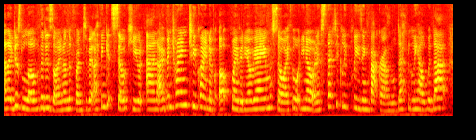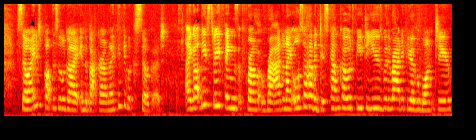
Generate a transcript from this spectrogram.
And I just love the design on the front of it. I think it's so cute. And I've been trying to kind of up my video game so I thought you know an aesthetically pleasing background will definitely help with that. So I just popped this little guy in the background. And I think it looks so good. I got these three things from Rad and I also have a discount code for you to use with Rad if you ever want to.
